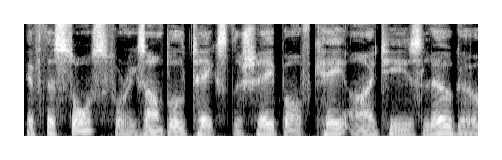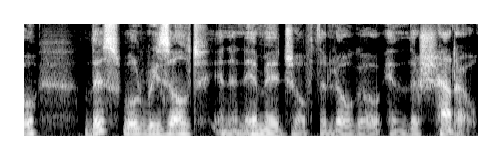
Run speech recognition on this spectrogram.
if the source, for example, takes the shape of KIT's logo, this will result in an image of the logo in the shadow.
